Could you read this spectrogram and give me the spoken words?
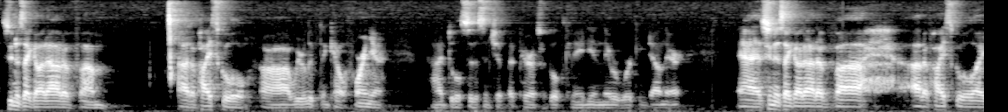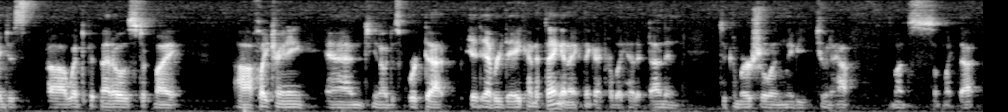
as soon as I got out of um, out of high school, uh, we were lived in California. Had dual citizenship. My parents were both Canadian. They were working down there. And as soon as I got out of uh, out of high school, I just uh, went to Pitt Meadows, took my uh, flight training, and you know just worked at it every day, kind of thing. And I think I probably had it done in to commercial in maybe two and a half months, something like that.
